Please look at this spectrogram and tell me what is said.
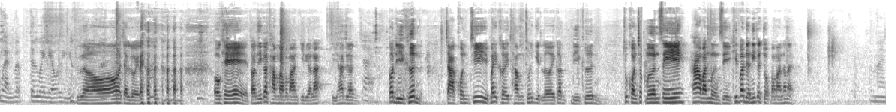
เหมือนแบบจะรวยแล้วอะไรเงี้ยเหรอจะรวยแล้ว โอเค ตอนนี้ก็ทำมาประมาณกี่เดือนละสี่ห้าเดือน ใช่ค่ะก็ดีขึ้น จากคนที่ไม่เคยทำธุรกิจเลยก็ดีขึ้น ทุกคนชอบหมื่นสี่ห้าวันหมื่นสี่คิดว่าเดือนนี้จะจบประมาณเท่าไหร่ ประมาณ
